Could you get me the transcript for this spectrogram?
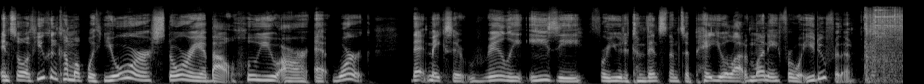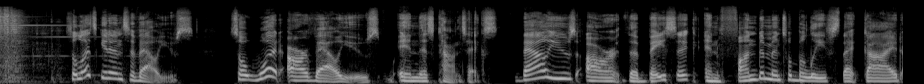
And so, if you can come up with your story about who you are at work, that makes it really easy for you to convince them to pay you a lot of money for what you do for them. So, let's get into values. So, what are values in this context? Values are the basic and fundamental beliefs that guide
